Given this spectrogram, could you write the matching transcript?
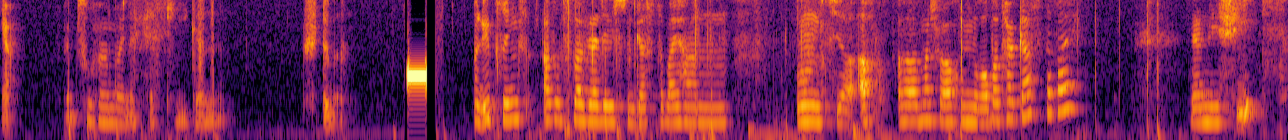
Ja, beim Zuhören meiner hässlichen Stimme. Und übrigens, ab und zu mal werde ich einen Gast dabei haben. Und ja, ab, aber manchmal auch einen Roboter-Gast dabei. Nämlich Sheeps.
